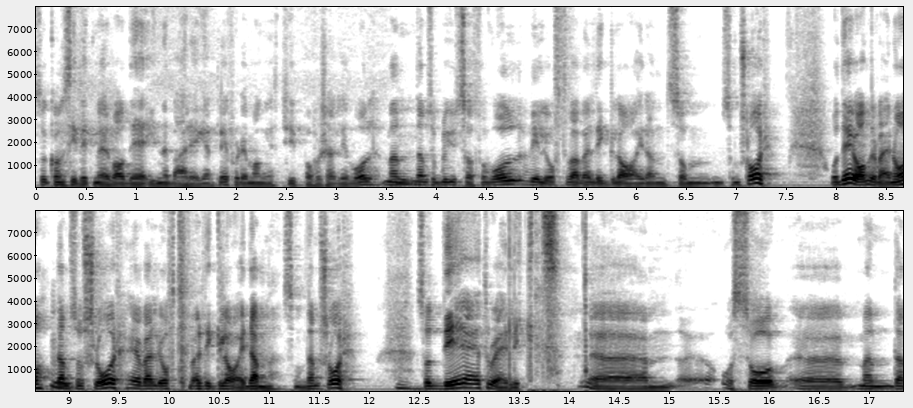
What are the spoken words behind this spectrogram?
Så kan vi si litt mer hva det innebærer, egentlig, for det er mange typer forskjellig vold. Men de som blir utsatt for vold, vil jo ofte være veldig glad i den som, som slår. Og det er jo andre veien òg. De som slår, er veldig ofte veldig glad i dem som de slår. Så det tror jeg er likt. Uh, og så, eh, men de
